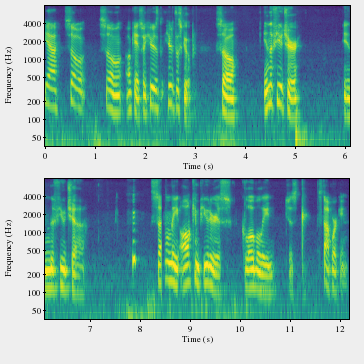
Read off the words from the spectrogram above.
Yeah. So so okay. So here's here's the scoop. So in the future, in the future, suddenly all computers globally just stop working.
